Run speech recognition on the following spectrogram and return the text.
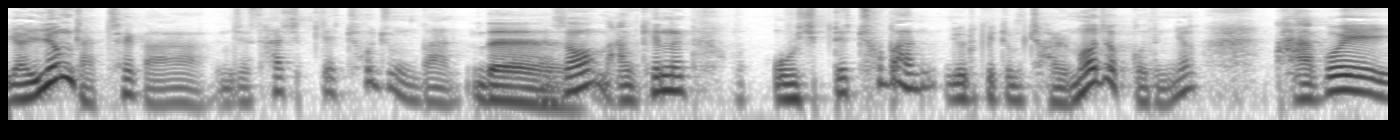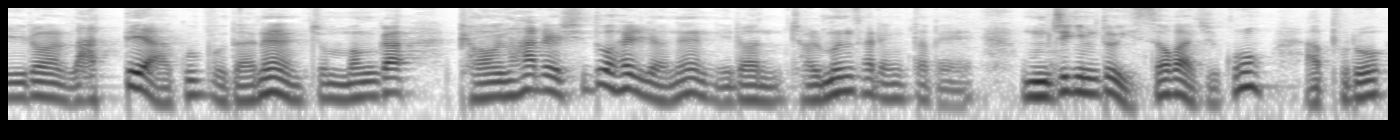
연령 자체가 이제 40대 초중반 네. 그래서 많게는 50대 초반 이렇게 좀 젊어졌거든요. 과거의 이런 라떼 야구보다는 좀 뭔가 변화를 시도하려는 이런 젊은 사령탑의 움직임도 있어가지고 앞으로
